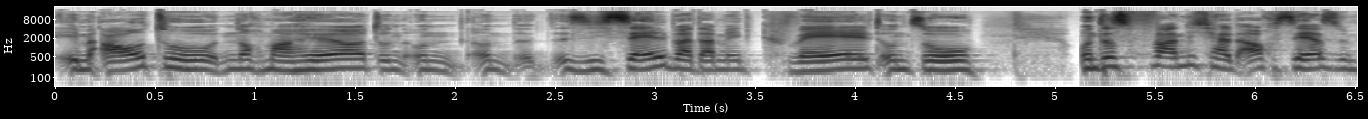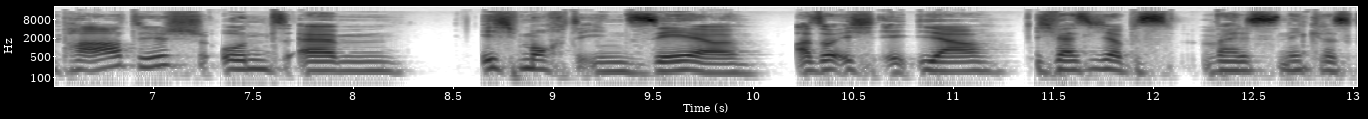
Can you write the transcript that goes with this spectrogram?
im Auto nochmal hört und, und, und sich selber damit quält und so. Und das fand ich halt auch sehr sympathisch und ähm, ich mochte ihn sehr. Also ich, ja, ich weiß nicht, ob es, weil es Nicolas,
